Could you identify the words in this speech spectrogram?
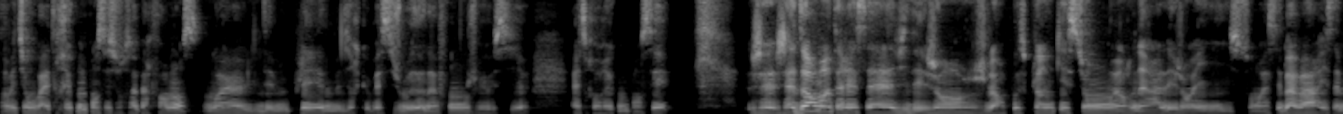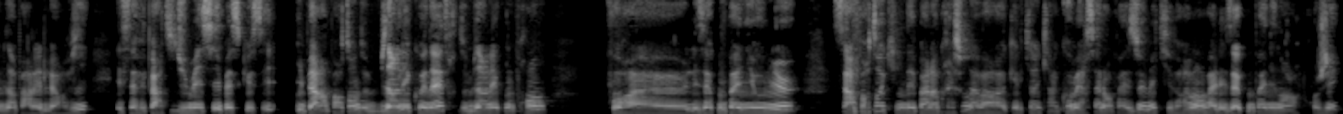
c'est un métier où on va être récompensé sur sa performance. Moi, l'idée me plaît de me dire que bah, si je me donne à fond, je vais aussi être récompensée j'adore m'intéresser à la vie des gens. Je leur pose plein de questions. Et en général, les gens, ils sont assez bavards. Ils aiment bien parler de leur vie. Et ça fait partie du métier parce que c'est hyper important de bien les connaître, de bien les comprendre pour euh, les accompagner au mieux. C'est important qu'ils n'aient pas l'impression d'avoir euh, quelqu'un qui est un commercial en face d'eux, mais qui vraiment va les accompagner dans leur projet.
